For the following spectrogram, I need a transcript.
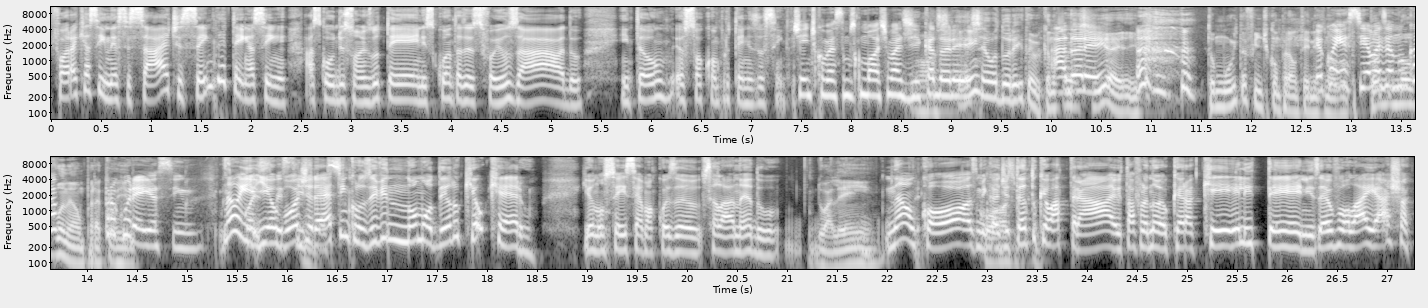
Fora que assim, nesse site sempre tem assim as condições do tênis, quantas vezes foi usado. Então eu só compro tênis assim. Gente, começamos com uma ótima dica, Nossa, adorei. Esse eu adorei também, porque eu não Adorei. conhecia. E tô muito afim de comprar um tênis Eu novo. conhecia, mas eu novo nunca não, procurei, assim. Não, e, e eu vou direto, inclusive, no modelo que eu quero. E eu não sei se é uma coisa, sei lá, né, do. Do além. Não, cósmica, de Cósmica. tanto que eu atraio. Tá falando, não, eu quero aquele tênis. Aí eu vou lá e acho aquele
